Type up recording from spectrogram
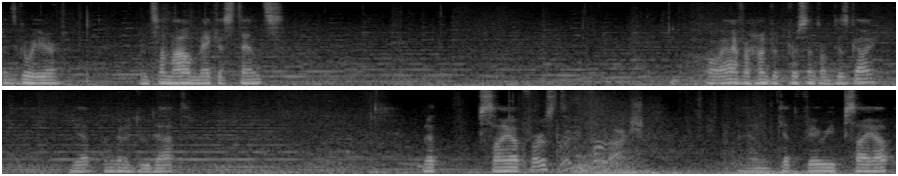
Let's go here. And somehow make a stance. Oh, I have a hundred percent on this guy. Yep, I'm gonna do that. Let Psy up first Ready for action. and get very Psy up.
